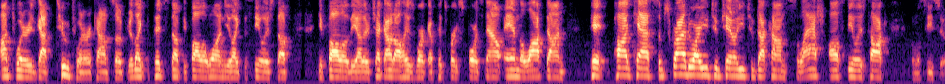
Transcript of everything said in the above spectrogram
on Twitter. He's got two Twitter accounts. So if you like the pit stuff, you follow one, you like the Steelers stuff, you follow the other. Check out all his work at Pittsburgh Sports Now and the Locked On Pitt podcast. Subscribe to our YouTube channel, youtube.com slash all Steelers talk, and we'll see you soon.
